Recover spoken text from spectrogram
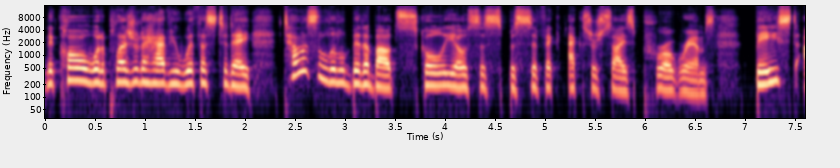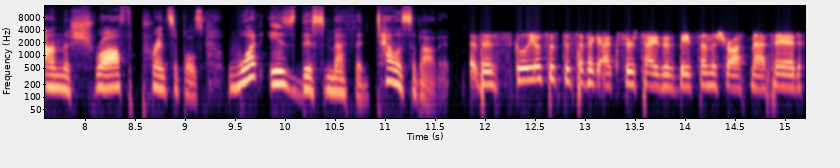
Nicole, what a pleasure to have you with us today. Tell us a little bit about scoliosis specific exercise programs based on the Schroth principles. What is this method? Tell us about it. The scoliosis specific exercises based on the Schroth method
